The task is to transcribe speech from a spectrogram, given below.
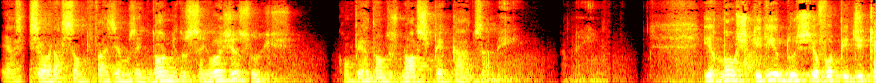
Essa é a oração que fazemos em nome do Senhor Jesus, com perdão dos nossos pecados. Amém. Irmãos queridos, eu vou pedir que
